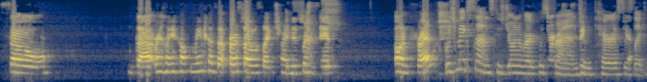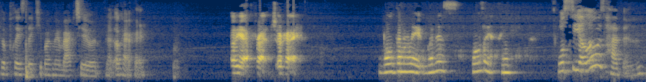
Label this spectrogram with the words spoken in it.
so that really helped me because at first i was like trying In to French. just say oh in french Which makes sense because Joan of Arc was French. And Paris is like the place they keep on going back to. Okay, okay. oh yeah french okay well then wait what is what was i thinking Well, Cielo is heaven.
